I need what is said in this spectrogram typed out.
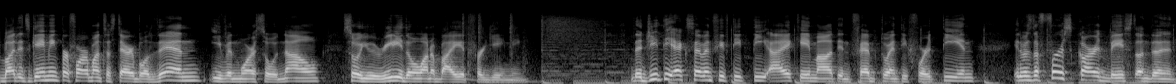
But its gaming performance was terrible then, even more so now, so you really don't want to buy it for gaming. The GTX 750 Ti came out in Feb 2014. It was the first card based on the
